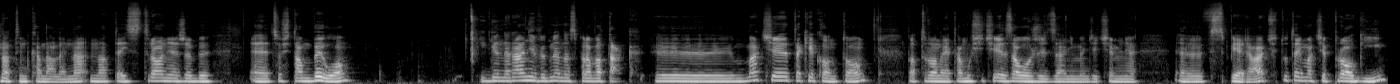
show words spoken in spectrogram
na tym kanale, na, na tej stronie, żeby e, coś tam było. I generalnie wygląda sprawa tak. Yy, macie takie konto Patronite'a, musicie je założyć, zanim będziecie mnie yy, wspierać. Tutaj macie progi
